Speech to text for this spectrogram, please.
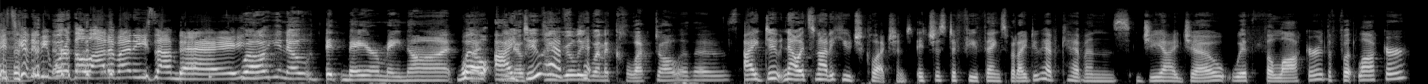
it's going to be worth a lot of money someday. Well, you know, it may or may not. Well, but, I know, do you have really pe- want to collect all of those. I do. No, it's not a huge collection. It's just a few things, but I do have Kevin's GI Joe with the locker, the foot locker.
